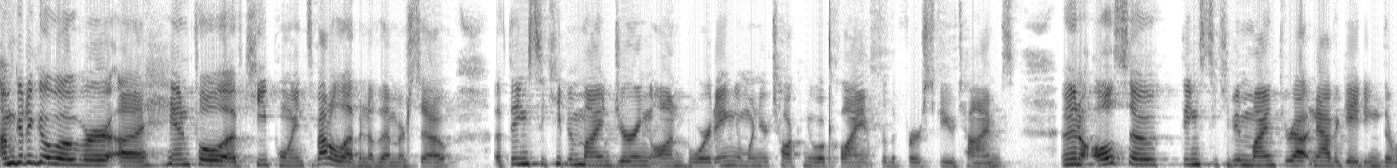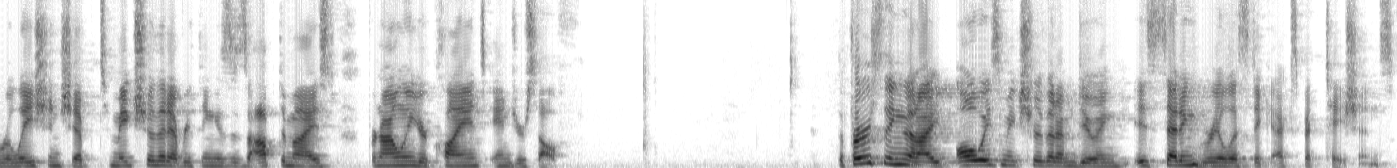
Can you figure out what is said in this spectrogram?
I'm going to go over a handful of key points, about 11 of them or so, of things to keep in mind during onboarding and when you're talking to a client for the first few times. And then also things to keep in mind throughout navigating the relationship to make sure that everything is as optimized for not only your client and yourself. The first thing that I always make sure that I'm doing is setting realistic expectations.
